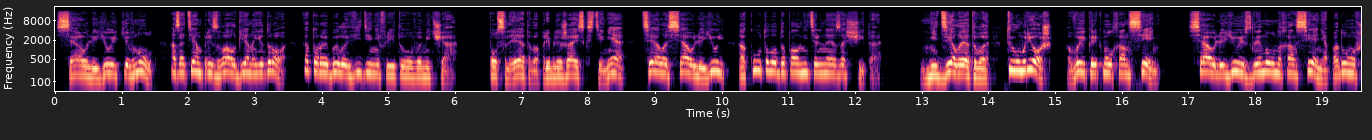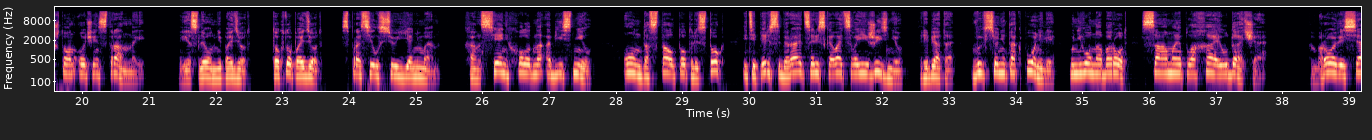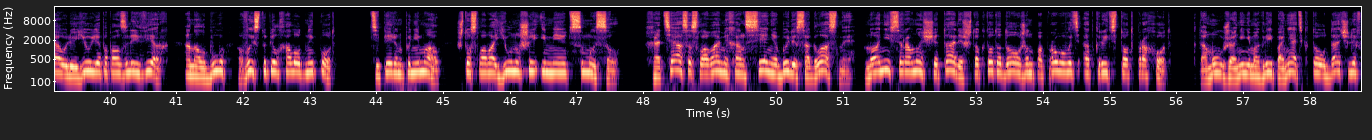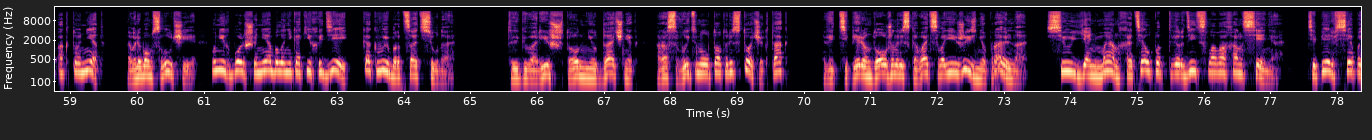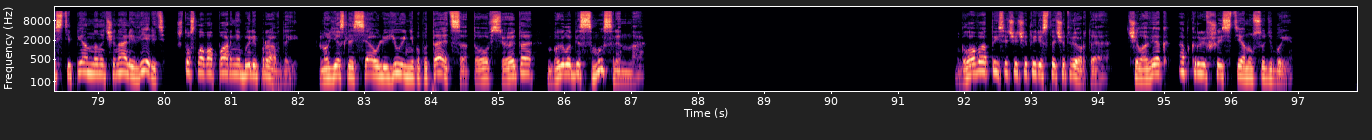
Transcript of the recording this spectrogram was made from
Сяо Лююй кивнул, а затем призвал геноядро, которое было в виде нефритового меча. После этого, приближаясь к стене, тело Сяо Лююй окутала дополнительная защита. «Не делай этого! Ты умрешь!» – выкрикнул Хан Сень. Сяо Лююй взглянул на Хан Сеня, подумав, что он очень странный. «Если он не пойдет, то кто пойдет?» – спросил Сюй Яньмен. Хан Сень холодно объяснил. Он достал тот листок и теперь собирается рисковать своей жизнью. Ребята, вы все не так поняли. У него, наоборот, самая плохая удача. Брови Сяо Лююя поползли вверх, а на лбу выступил холодный пот. Теперь он понимал, что слова юноши имеют смысл. Хотя со словами Хан Сеня были согласны, но они все равно считали, что кто-то должен попробовать открыть тот проход. К тому же они не могли понять, кто удачлив, а кто нет. В любом случае, у них больше не было никаких идей, как выбраться отсюда. «Ты говоришь, что он неудачник, раз вытянул тот листочек, так? Ведь теперь он должен рисковать своей жизнью, правильно?» Сю Яньмен хотел подтвердить слова Хан Сеня. Теперь все постепенно начинали верить, что слова парня были правдой. Но если Сяо Лююй не попытается, то все это было бессмысленно. Глава 1404. Человек, открывший стену судьбы.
